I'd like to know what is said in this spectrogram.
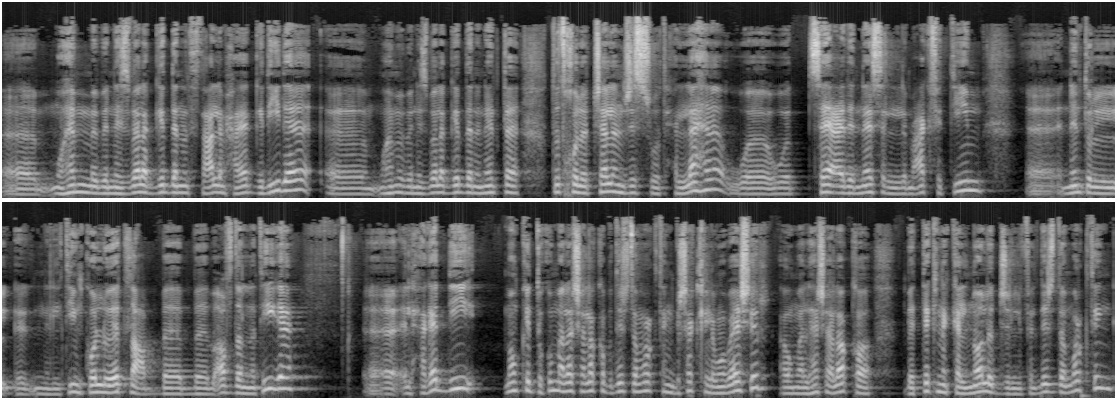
آه، مهم بالنسبة لك جدا إن أنت تتعلم حاجات جديدة. آه، مهم بالنسبة لك جدا إن أنت تدخل ال challenges وتحلها وتساعد الناس اللي معاك في ال team آه، إن أنتوا إن ال team كله يطلع بأفضل نتيجة. آه، الحاجات دي ممكن تكون ملهاش علاقة بال digital marketing بشكل مباشر أو ملهاش علاقة بال technical knowledge اللي في ال digital marketing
